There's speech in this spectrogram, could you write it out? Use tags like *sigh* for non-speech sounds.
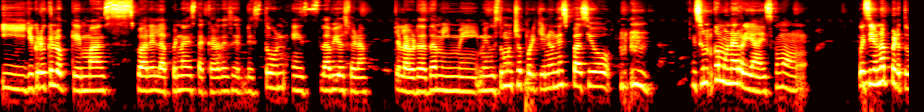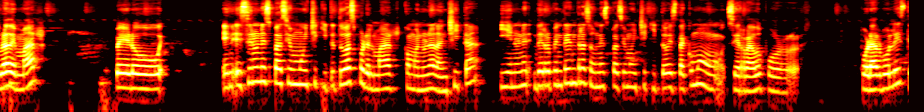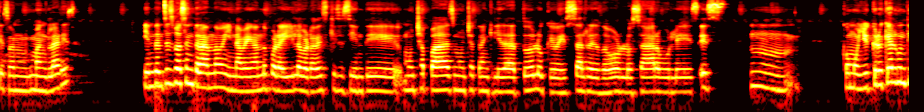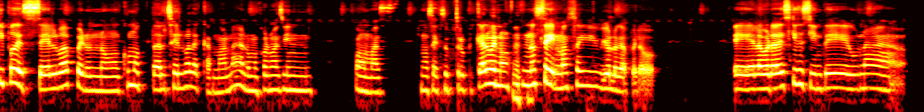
y yo creo que lo que más vale la pena destacar de Celestún es la biosfera, que la verdad a mí me, me gustó mucho porque en un espacio, *clears throat* es como una ría, es como, pues sí, una apertura de mar, pero es en un espacio muy chiquito. Tú vas por el mar como en una lanchita y en de repente entras a un espacio muy chiquito, está como cerrado por, por árboles que son manglares. Y entonces vas entrando y navegando por ahí, la verdad es que se siente mucha paz, mucha tranquilidad, todo lo que ves alrededor, los árboles, es mm, como yo creo que algún tipo de selva, pero no como tal selva la canona, a lo mejor más bien como más no sé, subtropical, bueno, no sé, no soy bióloga, pero eh, la verdad es que se siente una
